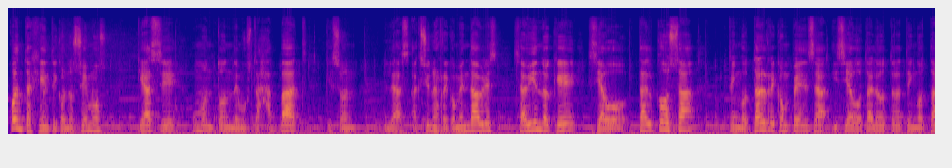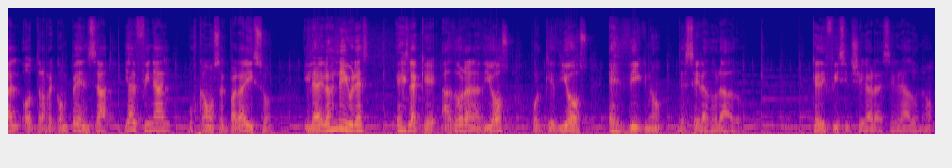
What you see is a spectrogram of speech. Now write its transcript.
¿Cuánta gente conocemos que hace un montón de mustahabbat, que son las acciones recomendables, sabiendo que si hago tal cosa, tengo tal recompensa y si hago tal otra, tengo tal otra recompensa y al final buscamos el paraíso. Y la de los libres es la que adoran a Dios porque Dios es digno de ser adorado. Qué difícil llegar a ese grado, ¿no?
